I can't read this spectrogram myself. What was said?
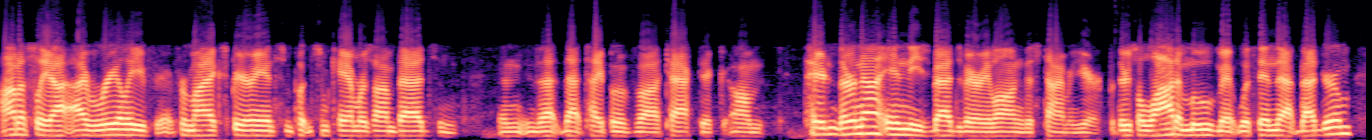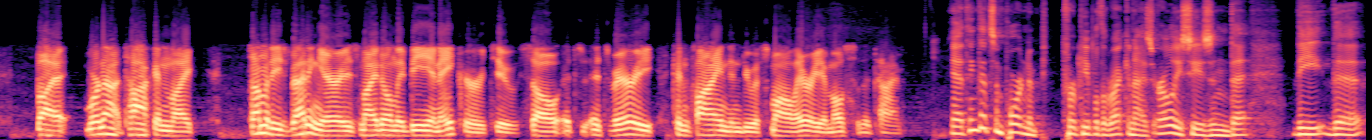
honestly I, I really, from my experience and putting some cameras on beds and and that that type of uh, tactic, um, they're they're not in these beds very long this time of year. But there's a lot of movement within that bedroom. But we're not talking like some of these bedding areas might only be an acre or two. So it's it's very confined into a small area most of the time. Yeah, I think that's important for people to recognize early season that the the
